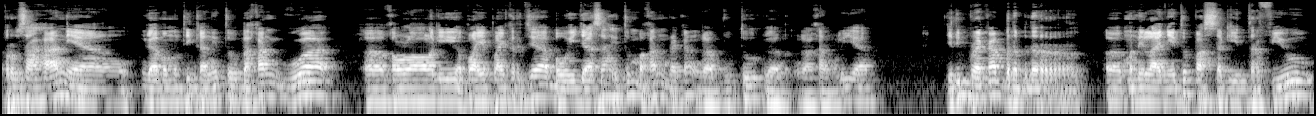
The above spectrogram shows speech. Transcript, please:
perusahaan yang nggak mementingkan itu. Bahkan gua eh, kalau lagi apply apply kerja bawa ijazah itu bahkan mereka nggak butuh, nggak nggak akan melihat. Jadi mereka benar-benar eh, menilainya itu pas lagi interview,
